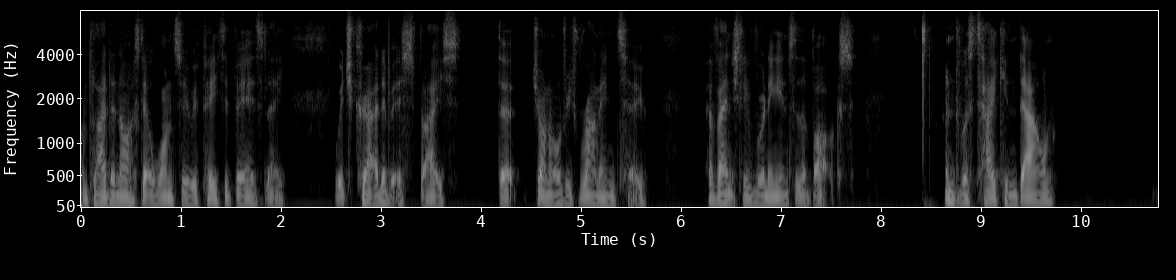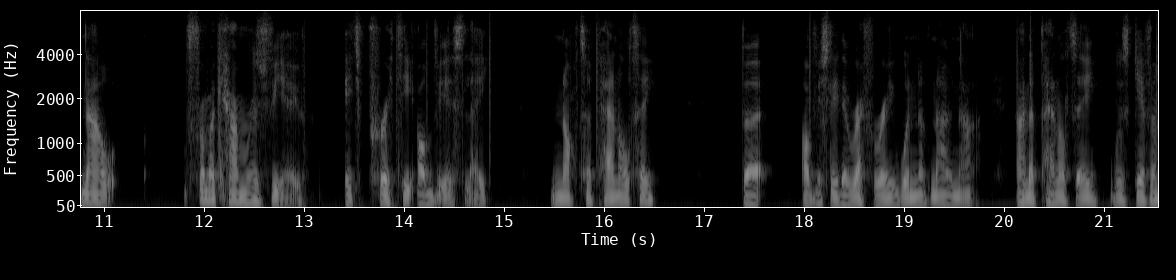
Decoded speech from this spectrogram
and played a nice little 1 2 with Peter Beardsley, which created a bit of space that John Aldridge ran into, eventually running into the box and was taken down. Now, from a camera's view, it's pretty obviously not a penalty but obviously the referee wouldn't have known that, and a penalty was given.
